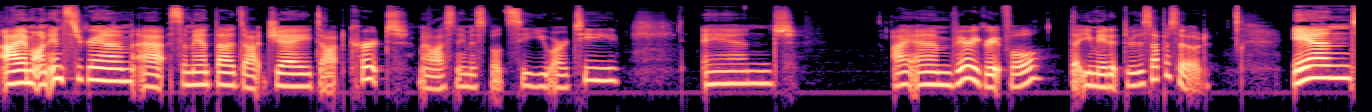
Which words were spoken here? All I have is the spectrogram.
I am on Instagram at samantha.j.curt. My last name is spelled C U R T. And I am very grateful that you made it through this episode. And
